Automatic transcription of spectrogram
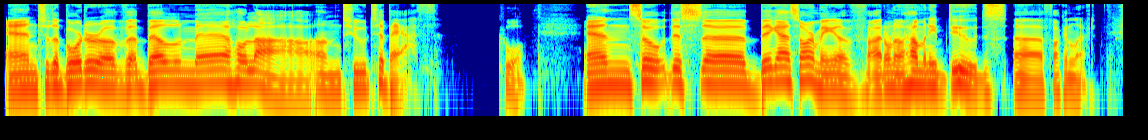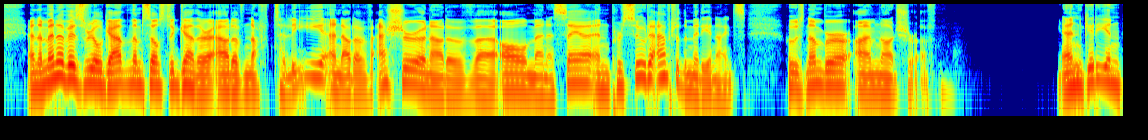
and to the border of Bel Meholah unto Tabbath. Cool. And so this uh, big ass army of I don't know how many dudes uh, fucking left. And the men of Israel gathered themselves together out of Naphtali and out of Asher and out of uh, all Manasseh and pursued after the Midianites, whose number I'm not sure of. And Gideon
